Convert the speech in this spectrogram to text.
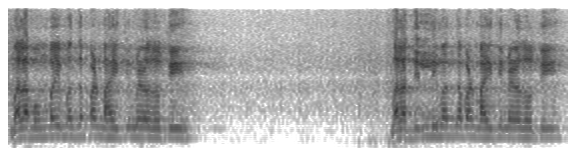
मला मुंबईमधनं पण माहिती मिळत होती. मला दिल्लीमधनं पण माहिती मिळत होती.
